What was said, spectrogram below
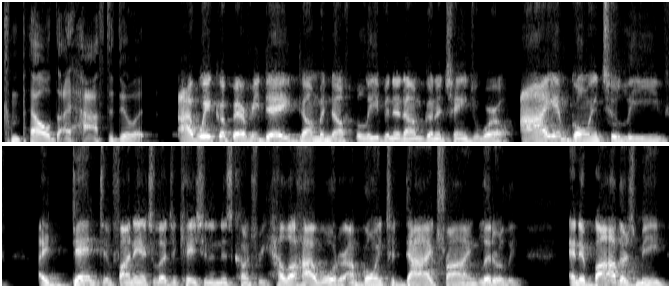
compelled. I have to do it." I wake up every day dumb enough believing that I'm going to change the world. I am going to leave a dent in financial education in this country, hella high water. I'm going to die trying, literally. And it bothers me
